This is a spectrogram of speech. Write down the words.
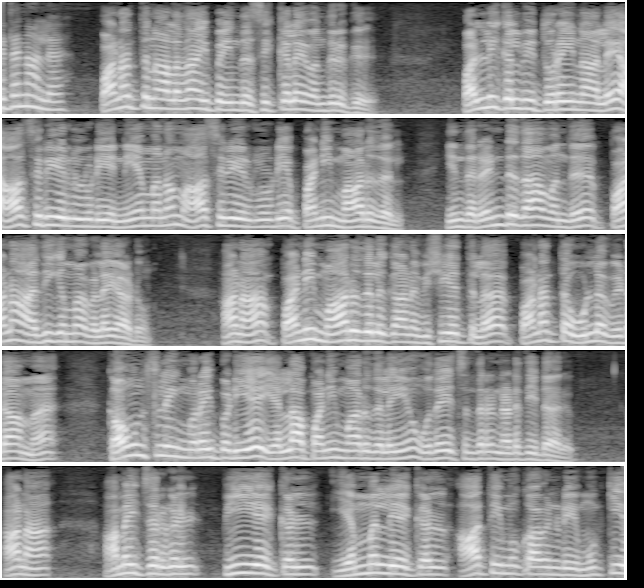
எதனால? பணத்தினால தான் இப்ப இந்த சிக்கலே வந்திருக்கு. பள்ளி கல்வித்துறையினாலே ஆசிரியர்களுடைய நியமனம் ஆசிரியர்களுடைய பணி மாறுதல். இந்த ரெண்டு தான் வந்து பணம் அதிகமாக விளையாடும். ஆனால் பணி மாறுதலுக்கான விஷயத்தில் பணத்தை உள்ள விடாமல் கவுன்சிலிங் முறைப்படியே எல்லா பணி மாறுதலையும் உதயச்சந்திரன் நடத்திட்டாரு. ஆனால் அமைச்சர்கள் பிஏக்கள் எம்எல்ஏக்கள் அதிமுகவினுடைய முக்கிய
